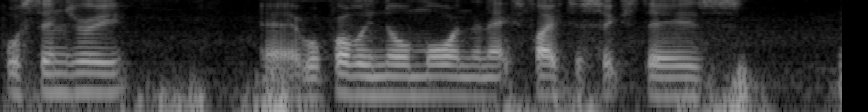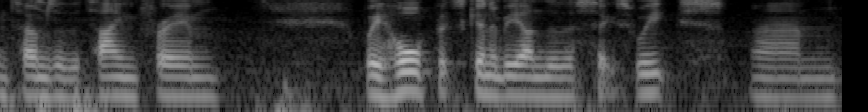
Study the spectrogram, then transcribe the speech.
post injury. Uh, we'll probably know more in the next five to six days in terms of the time frame. We hope it's going to be under the six weeks, um,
